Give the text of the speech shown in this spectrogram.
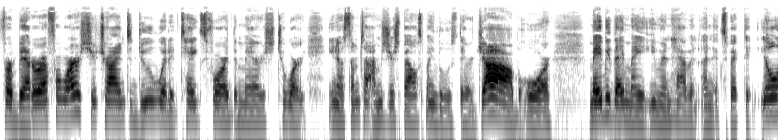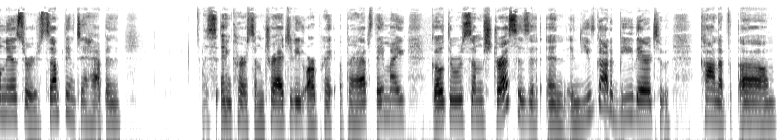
for better or for worse you're trying to do what it takes for the marriage to work. You know sometimes your spouse may lose their job or maybe they may even have an unexpected illness or something to happen incur some tragedy or perhaps they might go through some stresses and, and, and you've got to be there to kind of um,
